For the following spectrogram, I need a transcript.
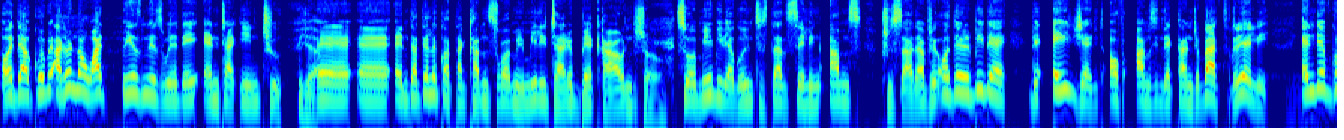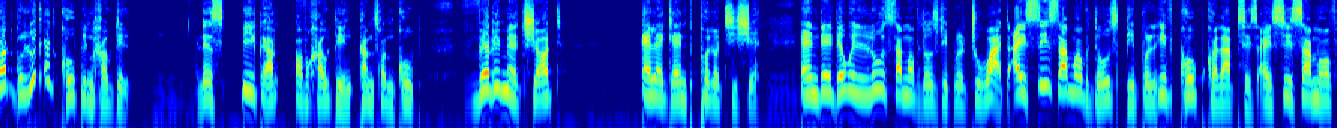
or they are going. I don't know what business will they enter into. Yeah. Uh, uh, and Tatelekota comes from a military background. Sure. So maybe they're going to start selling arms to South Africa, or they will be the, the agent of arms in the country. But really, and they've got look at Cope in Gauteng. The speaker of Gauteng comes from Cope, very matured, elegant politician. And they, they will lose some of those people to what? I see some of those people, if COPE collapses, I see some of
